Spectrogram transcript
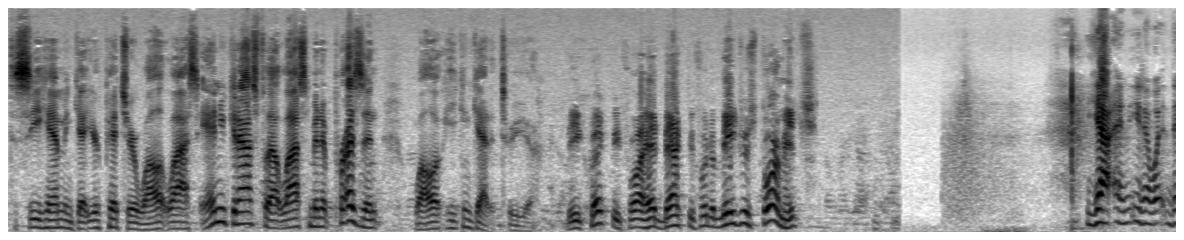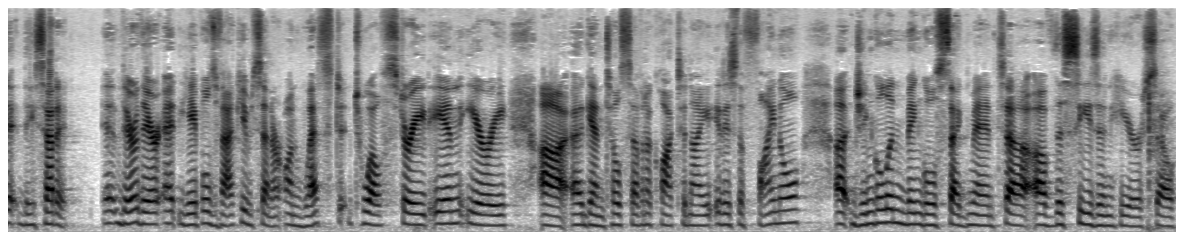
to see him and get your picture while it lasts. And you can ask for that last minute present while he can get it to you. Be quick before I head back before the major storm hits. Yeah, and you know what? They, they said it. Uh, They're there at Yaples Vacuum Center on West 12th Street in Erie. Uh, again, till 7 o'clock tonight. It is the final uh, Jingle and Mingle segment uh, of the season here. So,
